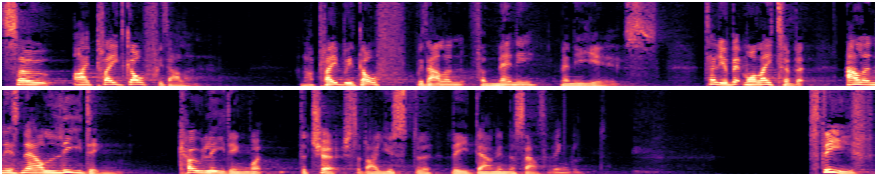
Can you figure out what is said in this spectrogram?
So I played golf with Alan. And I played with golf with Alan for many, many years I'll tell you a bit more later, but Alan is now leading, co leading the church that I used to lead down in the south of England. Steve,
